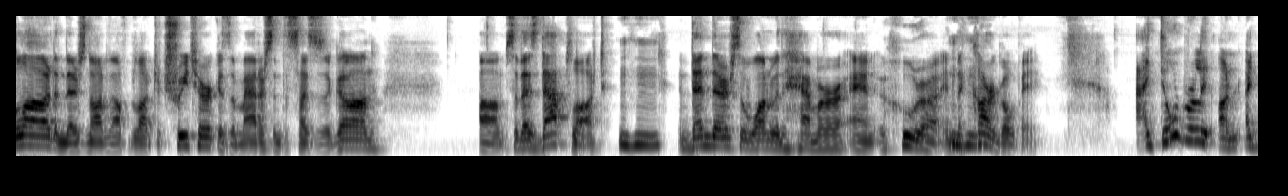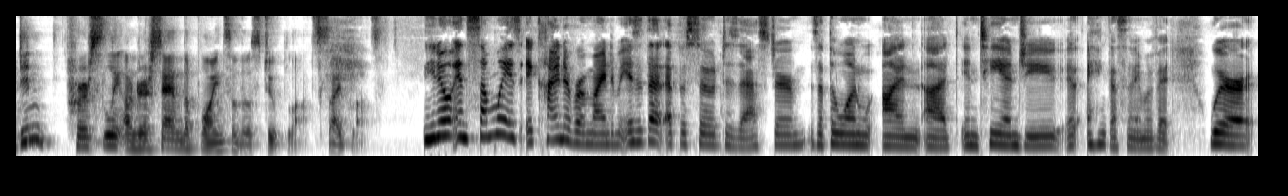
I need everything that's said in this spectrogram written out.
blood, and there's not enough blood to treat her because the matter synthesizers are gone. Um, so there's that plot. Mm-hmm. And then there's the one with Hemmer and Uhura in Mhm. the cargo bay. I don't really, un- I didn't personally understand the points of those two plots, side plots. You know, in some ways, it kind of reminded me. Is it that episode "Disaster"? Is that the one on uh, in TNG? I think that's the name of it, where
